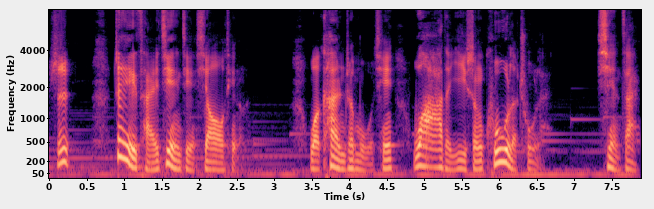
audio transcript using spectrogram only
事，这才渐渐消停了。我看着母亲哇的一声哭了出来。现在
